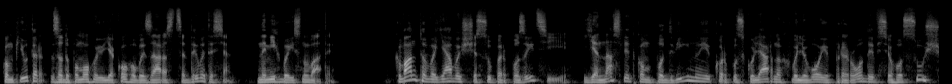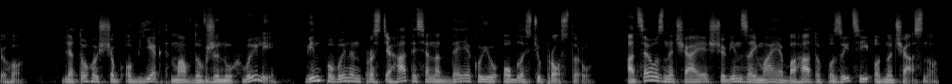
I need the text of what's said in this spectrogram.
комп'ютер, за допомогою якого ви зараз це дивитеся, не міг би існувати. Квантове явище суперпозиції є наслідком подвійної корпускулярно-хвильової природи всього сущого. Для того, щоб об'єкт мав довжину хвилі, він повинен простягатися над деякою областю простору, а це означає, що він займає багато позицій одночасно.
